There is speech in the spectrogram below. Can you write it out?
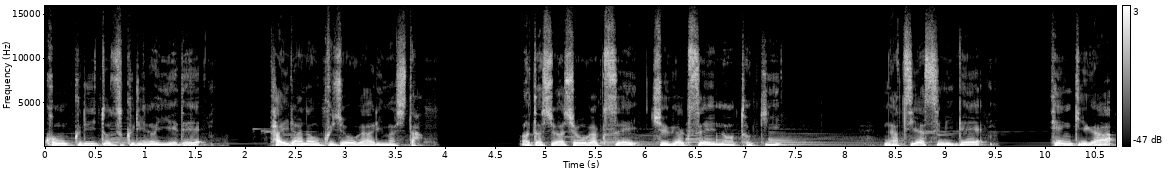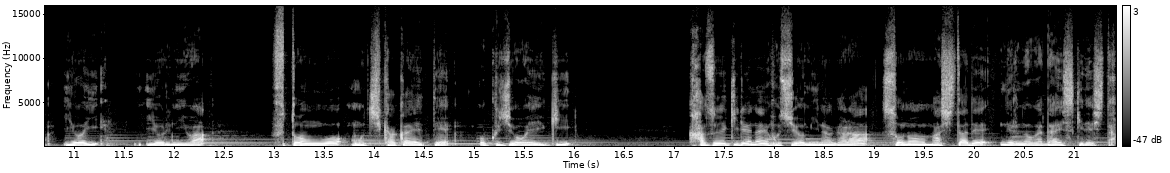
コンクリート造りの家で平らな屋上がありました。私は小学生中学生の時夏休みで天気が良い夜には布団を持ち抱えて屋上へ行き数えきれない星を見ながらその真下で寝るのが大好きでした。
